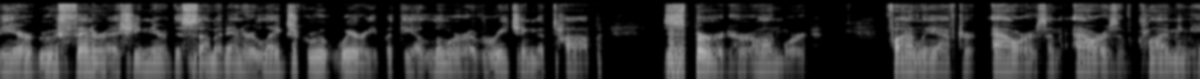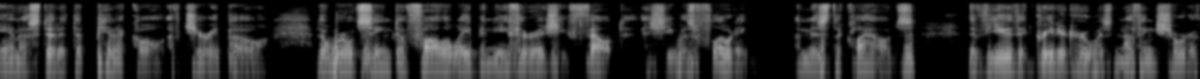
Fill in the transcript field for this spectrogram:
The air grew thinner as she neared the summit, and her legs grew weary, but the allure of reaching the top spurred her onward. Finally, after hours and hours of climbing, Ana stood at the pinnacle of Chirripó. The world seemed to fall away beneath her as she felt as she was floating amidst the clouds. The view that greeted her was nothing short of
